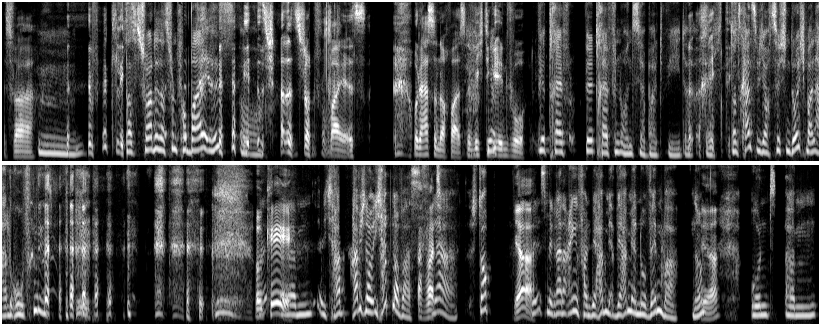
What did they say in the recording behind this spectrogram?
Es war mm, wirklich. Das ist schade, dass es schon vorbei ist. Oh. es ist schade, dass es schon vorbei ist. Oder hast du noch was? Eine wichtige wir, Info? Wir, treff, wir treffen uns ja bald wieder. Richtig. Sonst kannst du mich auch zwischendurch mal anrufen. okay. Ähm, ich habe hab ich noch, ich habe noch was. Ach? Ja, stopp. Ja. Mir ist mir gerade eingefallen. Wir haben, ja- wir haben ja November. Ne? Ja. Und ähm,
